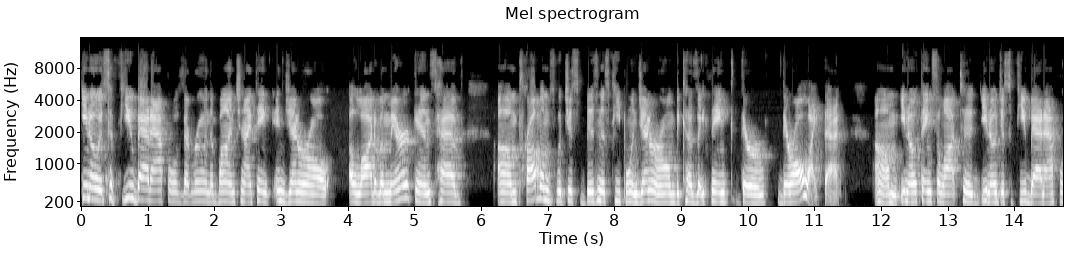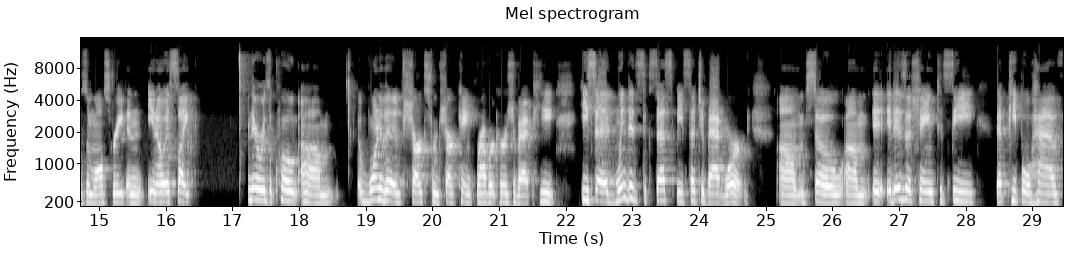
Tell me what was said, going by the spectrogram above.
you know, it's a few bad apples that ruin the bunch. And I think in general, a lot of Americans have um, problems with just business people in general because they think they're they're all like that. Um, you know, thanks a lot to you know just a few bad apples in Wall Street, and you know, it's like there was a quote. Um, one of the sharks from Shark Tank, Robert Herjavec, he he said, "When did success be such a bad word?" Um, so um, it, it is a shame to see that people have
